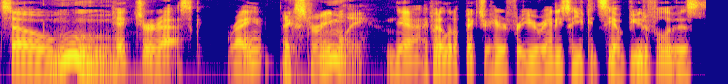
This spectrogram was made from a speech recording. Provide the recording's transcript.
So Ooh. picturesque, right? Extremely. Yeah, I put a little picture here for you, Randy, so you could see how beautiful it is.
